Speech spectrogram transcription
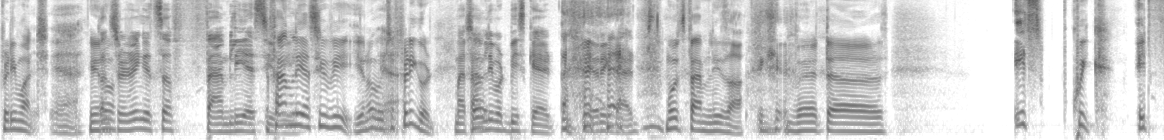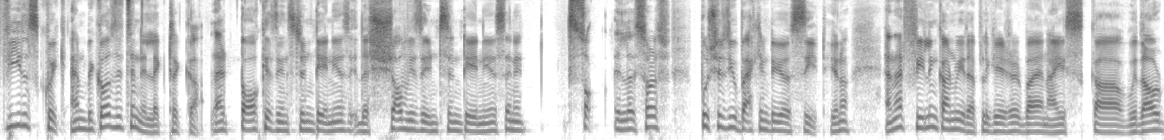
pretty much. Yeah, You know, considering it's a family SUV. family SUV, you know, which Yeah. is pretty good. My So- family would be scared hearing that. Most families are. but uh, it's quick. It feels quick. And because it's an electric car, that torque is instantaneous, the shove is instantaneous, and it, so, it sort of pushes you back into your seat, you know? And that feeling can't be replicated by an ICE car without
